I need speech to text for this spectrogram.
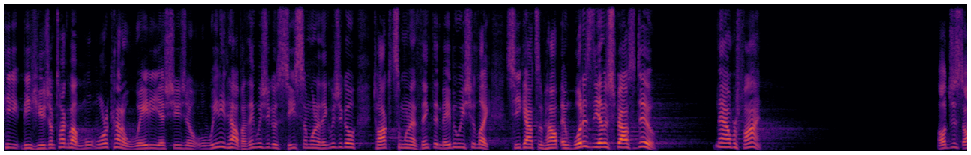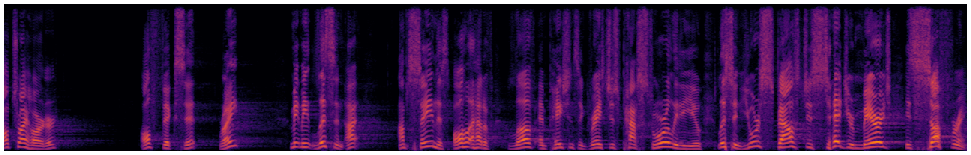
be huge. I'm talking about more, more, kind of weighty issues. You know, we need help. I think we should go see someone. I think we should go talk to someone. I think that maybe we should like seek out some help. And what does the other spouse do? Now nah, we're fine. I'll just, I'll try harder. I'll fix it, right? I mean, I mean listen, I, I'm saying this all out of love and patience and grace, just pastorally to you. Listen, your spouse just said your marriage is suffering.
